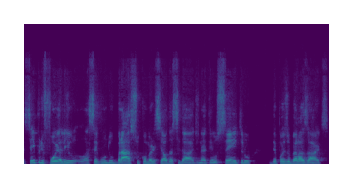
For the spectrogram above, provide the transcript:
sempre foi ali o segundo braço comercial da cidade, né? Tem o centro, depois o Belas Artes.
